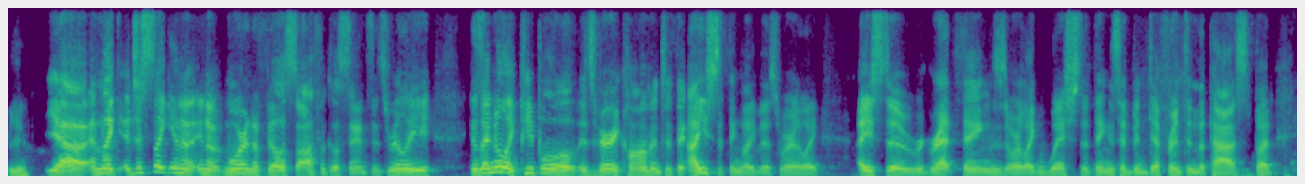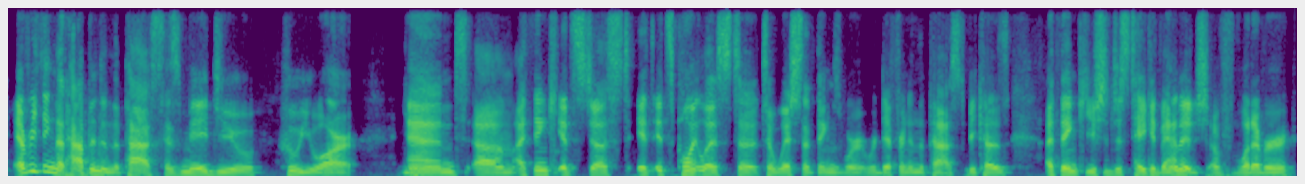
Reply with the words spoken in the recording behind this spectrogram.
for you? Yeah, and like just like in a in a more in a philosophical sense, it's really because I know like people, it's very common to think. I used to think like this, where like I used to regret things or like wish that things had been different in the past, but everything that happened in the past has made you who you are. Yeah. And um, I think it's just it, it's pointless to to wish that things were were different in the past because I think you should just take advantage of whatever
